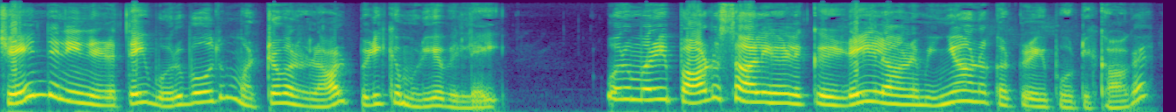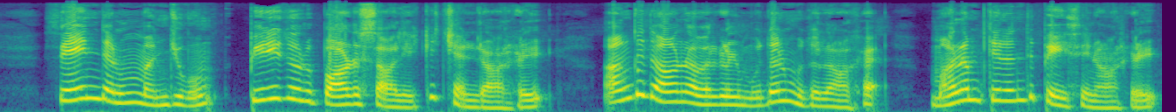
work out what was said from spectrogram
சேந்தனின் இடத்தை ஒருபோதும் மற்றவர்களால் பிடிக்க முடியவில்லை. ஒருமுறை பாடசாலைகளுக்கு இடையிலான விஞ்ஞான கட்டுரை போட்டிக்காக சேந்தனும் மஞ்சுவும் பிரிதொரு பாடசாலைக்கு சென்றார்கள். அங்குதான் அவர்கள் முதல் முதலாக மனம் திறந்து பேசினார்கள்.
